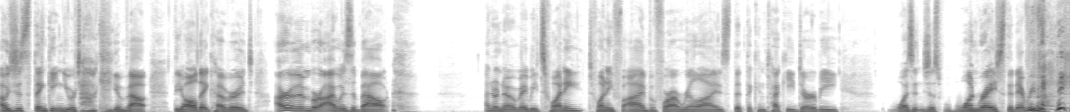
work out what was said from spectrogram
I was just thinking you were talking about the all-day coverage. I remember I was about I don't know, maybe 20, 25 before I realized that the Kentucky Derby wasn't just one race that everybody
